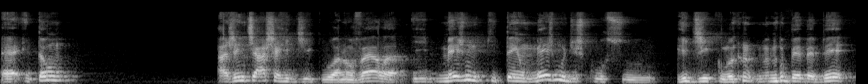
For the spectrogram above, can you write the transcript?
É, então, a gente acha ridículo a novela, e mesmo que tenha o mesmo discurso ridículo no BBB,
